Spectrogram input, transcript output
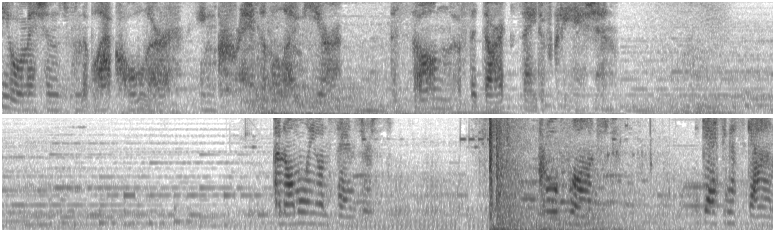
Radio emissions from the black hole are incredible out here. The song of the dark side of creation. Anomaly on sensors. Probes launched. Getting a scan.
